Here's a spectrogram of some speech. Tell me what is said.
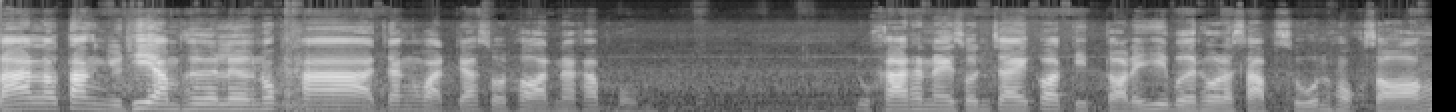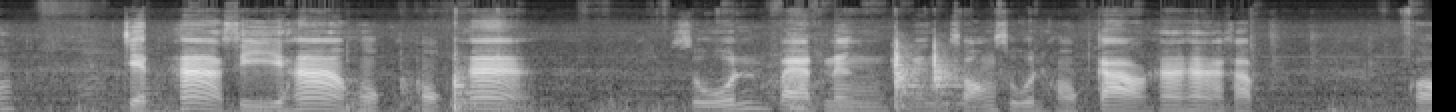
ร้านเราตั้งอยู่ที่อำเภอเริงนกทา จังหวัดยะโสธรนะครับผม ลูกค้าท่านใดสนใจก็ติดต่อได้ที่เบอร์โทรศัพท์ 062 754 5665 0811206955 ครับ ก็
